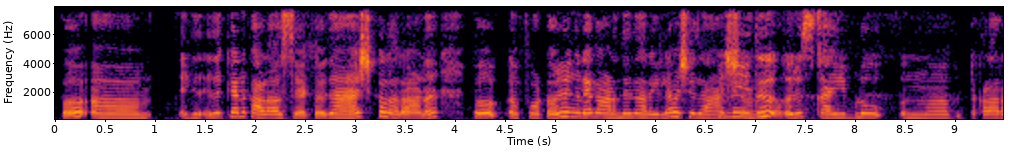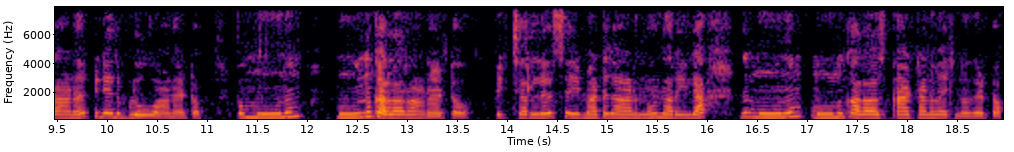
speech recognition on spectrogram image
അപ്പോൾ ഇത് ഇതൊക്കെയാണ് കളേഴ്സ് കേട്ടോ. ഇത് ആഷ് കളറാണ്. ഇപ്പോൾ ഫോട്ടോയിൽ എങ്ങനെയാണ് കാണുന്നതെന്ന് അറിയില്ല. പക്ഷെ ഇത് ആഷ് ഇത് ഒരു സ്കൈ ബ്ലൂ കളറാണ്. പിന്നെ ഇത് ബ്ലൂ ആണ് കേട്ടോ. അപ്പോൾ മൂന്നും മൂന്ന് കളറാണ് കേട്ടോ. പിക്ചറിൽ സെയിം ആയിട്ട് കാണുന്നു എന്നറിയില്ല ഇത് മൂന്നും മൂന്ന് കളേഴ്സ് ആയിട്ടാണ് വരുന്നത് കേട്ടോ.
